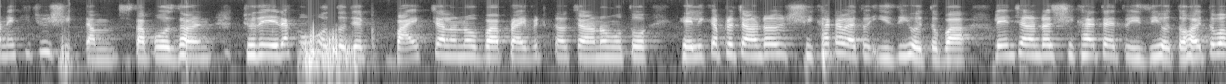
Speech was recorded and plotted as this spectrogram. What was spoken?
অনেক কিছুই শিখতাম। সাপোজ ধরেন যদি এরকম হতো যে বাইক চালানো বা প্রাইভেট কার চালানোর মতো হেলিকপ্টার চালানোটা শেখাটাও এত ইজি হতো বা প্লেন চালানোটা শেখাটা এত ইজি হতো হয়তো বা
